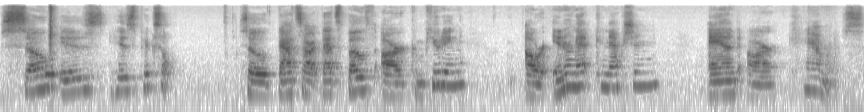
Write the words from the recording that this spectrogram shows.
So is his Pixel. So that's our that's both our computing, our internet connection, and our cameras.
